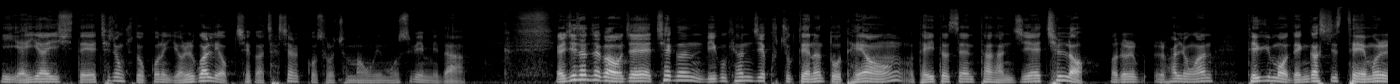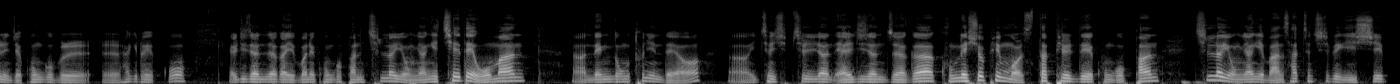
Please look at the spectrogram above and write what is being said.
이 AI 시대의 최종 주도권은 열 관리 업체가 차지할 것으로 전망하고 있는 모습입니다. LG전자가 어제 최근 미국 현지에 구축되는 또 대형 데이터 센터 단지의 칠러 를 활용한 대규모 냉각 시스템을 이제 공급을 하기로 했고 LG전자가 이번에 공급하는 칠러 용량이 최대 5만 아, 냉동 톤인데요. 어, 2017년 LG전자가 국내 쇼핑몰 스타필드에 공급한 칠러 용량이 14,720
